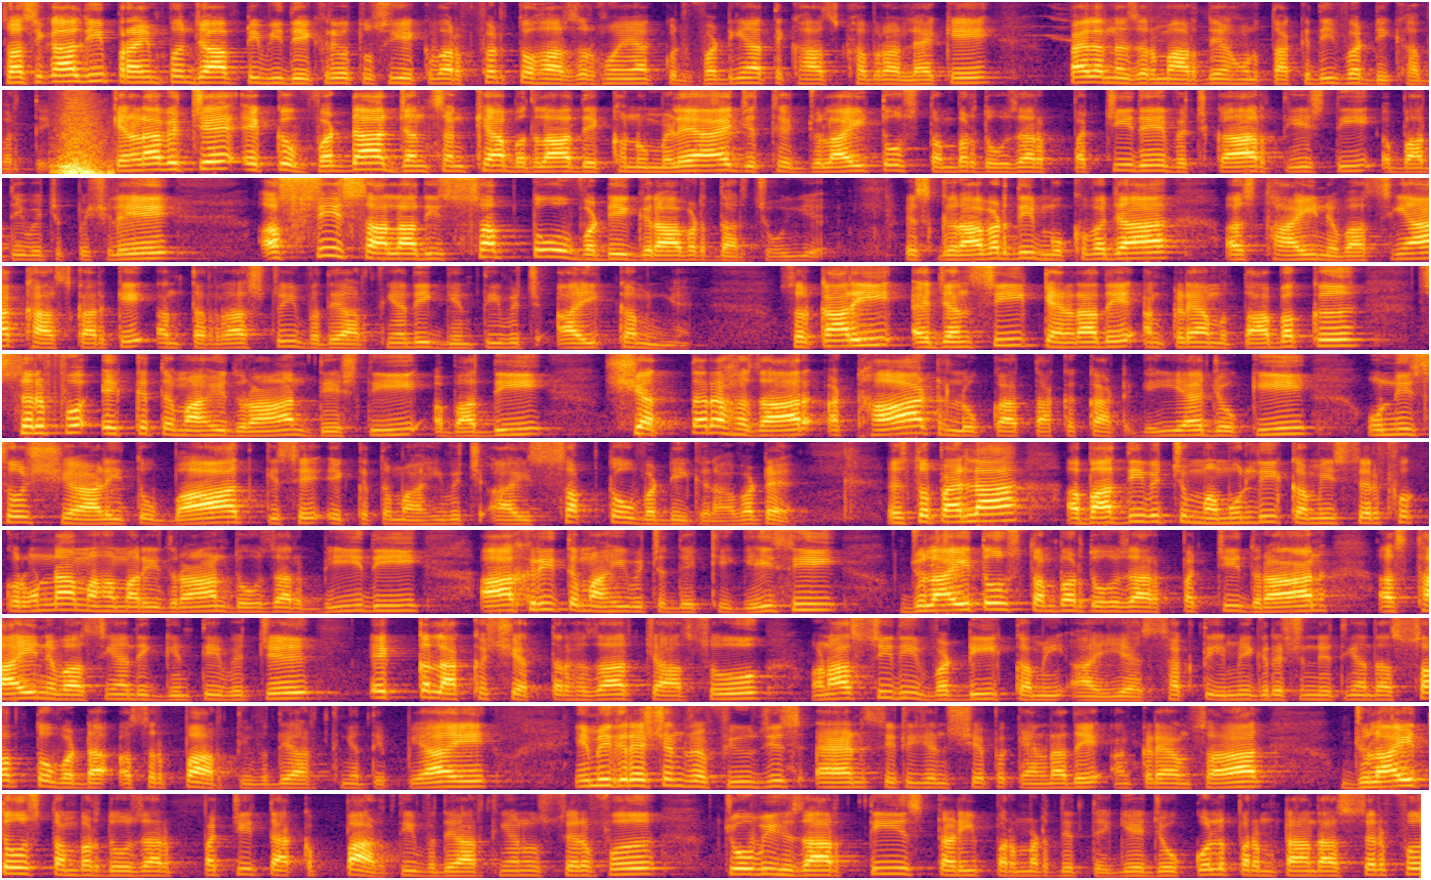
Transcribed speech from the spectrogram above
ਸਤਿ ਸ਼੍ਰੀ ਅਕਾਲ ਜੀ prime Punjab TV ਦੇਖ ਰਹੇ ਹੋ ਤੁਸੀਂ ਇੱਕ ਵਾਰ ਫਿਰ ਤੋਂ ਹਾਜ਼ਰ ਹੋਏ ਹਾਂ ਕੁਝ ਵੱਡੀਆਂ ਤੇ ਖਾਸ ਖਬਰਾਂ ਲੈ ਕੇ। ਪਹਿਲਾਂ ਨਜ਼ਰ ਮਾਰਦੇ ਹਾਂ ਹੁਣ ਤੱਕ ਦੀ ਵੱਡੀ ਖਬਰ ਤੇ। ਕੈਨੇਡਾ ਵਿੱਚ ਇੱਕ ਵੱਡਾ ਜਨਸੰਖਿਆ ਬਦਲਾਅ ਦੇਖਣ ਨੂੰ ਮਿਲਿਆ ਹੈ, ਜਿੱਥੇ ਜੁਲਾਈ ਤੋਂ ਸਤੰਬਰ 2025 ਦੇ ਵਿਚਕਾਰ ਦੇਸ਼ ਦੀ ਆਬਾਦੀ ਵਿੱਚ ਪਿਛਲੇ 80 ਸਾਲਾਂ ਦੀ ਸਭ ਤੋਂ ਵੱਡੀ ਗਿਰਾਵਟ ਦਰਜ ਹੋਈ ਹੈ। ਇਸ ਗਿਰਾਵਟ ਦੀ ਮੁੱਖ ਵਜ੍ਹਾ ਅਸਥਾਈ ਨਿਵਾਸੀਆਂ, ਖਾਸ ਕਰਕੇ ਅੰਤਰਰਾਸ਼ਟਰੀ ਵਿਦਿਆਰਥੀਆਂ ਦੀ ਗਿਣਤੀ ਵਿੱਚ ਆਈ ਕਮੀ ਹੈ। ਸਰਕਾਰੀ ਏਜੰਸੀ ਕੈਨੇਡਾ ਦੇ ਅੰਕੜਿਆਂ ਮੁਤਾਬਕ ਸਿਰਫ ਇੱਕ ਤਿਮਾਹੀ ਦੌਰਾਨ ਦੇਸ਼ ਦੀ ਆਬਾਦੀ 76068 ਲੋਕਾਂ ਤੱਕ ਘਟ ਗਈ ਹੈ, ਜੋ ਕਿ 1946 ਤੋਂ ਬਾਅਦ ਕਿਸੇ ਇੱਕ ਤਿਮਾਹੀ ਵਿੱਚ ਆਈ ਸਭ ਤੋਂ ਵੱਡੀ ਗਿਰਾਵਟ ਹੈ। ਇਸ ਤੋਂ ਪਹਿਲਾਂ ਆਬਾਦੀ ਵਿੱਚ ਮਾਮੂਲੀ ਕਮੀ ਸਿਰਫ ਕਰੋਨਾ ਮਹਾਮਾਰੀ ਦੌਰਾਨ 2020 ਦੀ ਆਖਰੀ ਤਿਮਾਹੀ ਵਿੱਚ ਦੇਖੀ ਗਈ ਸੀ। ਜੁਲਾਈ ਤੋਂ ਸਤੰਬਰ 2025 ਦੌਰਾਨ ਅਸਥਾਈ ਨਿਵਾਸੀਆਂ ਦੀ ਗਿਣਤੀ ਵਿੱਚ 176479 ਦੀ ਵੱਡੀ ਕਮੀ ਆਈ ਹੈ। ਸਖਤ ਇਮੀਗ੍ਰੇਸ਼ਨ ਨੀਤੀਆਂ ਦਾ ਸਭ ਤੋਂ ਵੱਡਾ ਅਸਰ ਭਾਰਤੀ ਵਿਦਿਆਰਥੀਆਂ ਤੇ ਪਿਆ ਹੈ immigration refugees and citizenship Canada ਦੇ ਅੰਕੜਿਆਂ ਅਨੁਸਾਰ ਜੁਲਾਈ ਤੋਂ ਸਤੰਬਰ 2025 ਤੱਕ ਭਾਰਤੀ ਵਿਦਿਆਰਥੀਆਂ ਨੂੰ ਸਿਰਫ 24030 ਸਟੱਡੀ ਪਰਮਿਟ ਦਿੱਤੇ ਗਏ, ਜੋ ਕੁੱਲ ਪਰਮਿਟਾਂ ਦਾ ਸਿਰਫ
